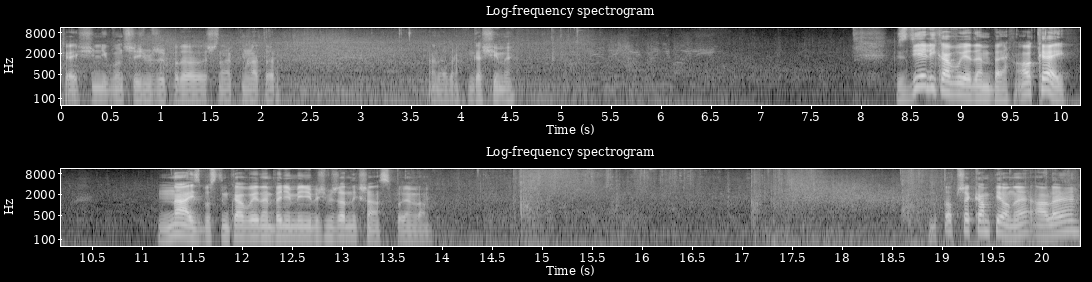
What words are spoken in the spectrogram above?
Okej, silnik włączyliśmy, żeby podawać na akumulator. No dobra, gasimy. Zdjęli KW1B, okej. Nice, bo z tym KW1B nie mielibyśmy żadnych szans, powiem wam. No to przekampione, ale...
